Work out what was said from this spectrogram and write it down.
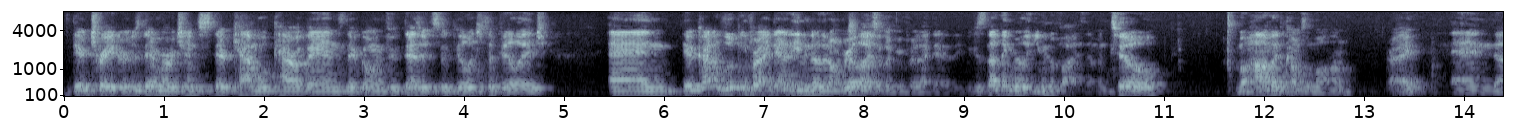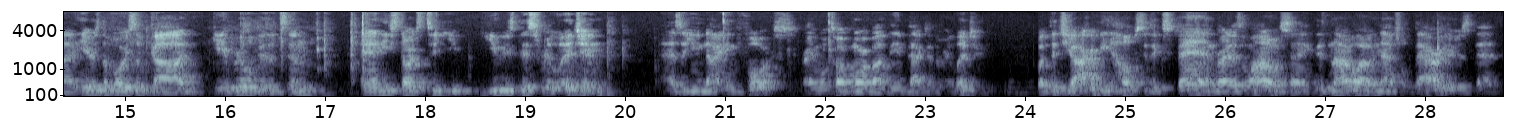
they're traders, they're merchants, they're camel caravans. They're going through deserts, to village to village, And they're kind of looking for identity, even though they don't realize they're looking for an identity, because nothing really unifies them until Muhammad comes along, right? And uh, here's the voice of God. Gabriel visits him, and he starts to use this religion as a uniting force, right? we'll talk more about the impact of the religion. But the geography helps it expand, right? As Alana was saying, there's not a lot of natural barriers that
